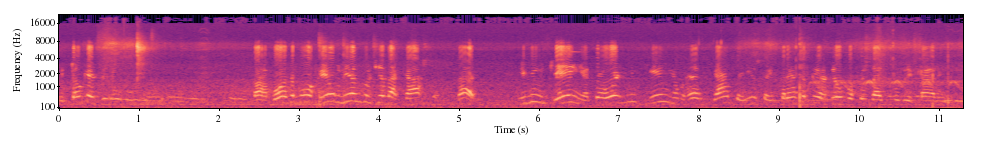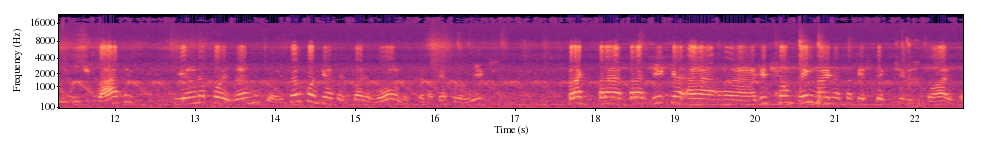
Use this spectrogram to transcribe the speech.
Então, quer dizer, o, o, o, o Barbosa morreu no mesmo dia da caça, sabe? E ninguém, até hoje, ninguém resgata isso. A imprensa perdeu a oportunidade de publicar em 2024 e ano após ano. Então eu contei essa história longa, sendo até prolixo, para dizer que a, a, a, gente não tem mais essa perspectiva histórica.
